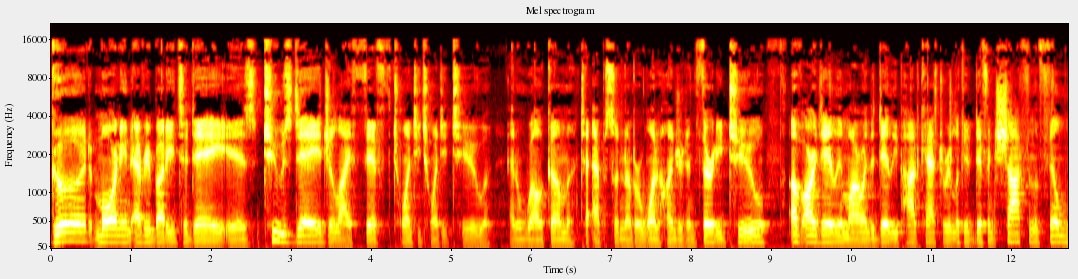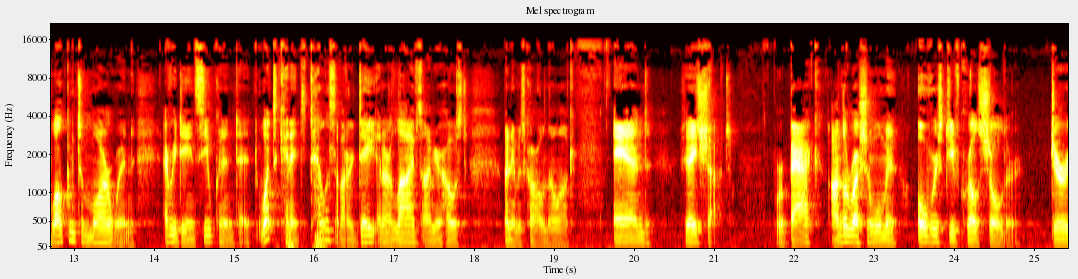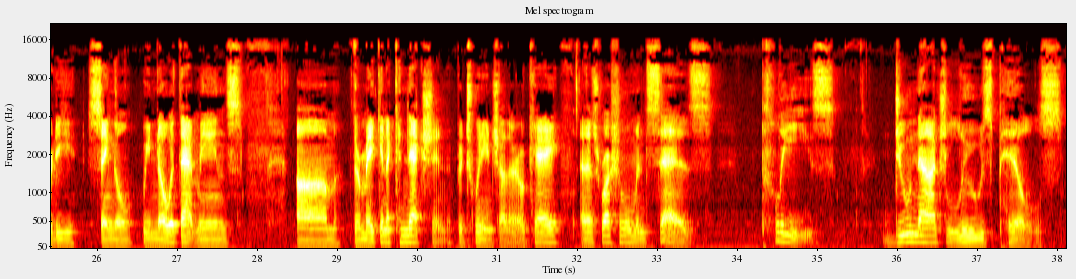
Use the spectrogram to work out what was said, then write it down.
Good morning, everybody. Today is Tuesday, July 5th, 2022, and welcome to episode number 132 of our Daily Marwen, the daily podcast where we look at a different shot from the film Welcome to Marwen every day and see what can, it, what can it tell us about our day and our lives. I'm your host. My name is Carl Nowak. And today's shot, we're back on the Russian woman over Steve Carell's shoulder. Dirty, single. We know what that means um, they're making a connection between each other, okay? And this Russian woman says, please do not lose pills.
